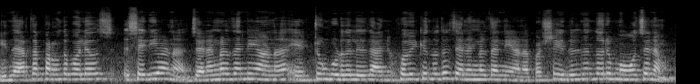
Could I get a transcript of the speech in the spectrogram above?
ഈ നേരത്തെ പറഞ്ഞതുപോലെ ശരിയാണ്. ജനങ്ങൾ തന്നെയാണ് ഏറ്റവും കൂടുതൽ ഇത് അനുഭവിക്കുന്നത് ജനങ്ങൾ തന്നെയാണ്. പക്ഷേ ഇതിൽ നിന്നൊരു മോചനം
